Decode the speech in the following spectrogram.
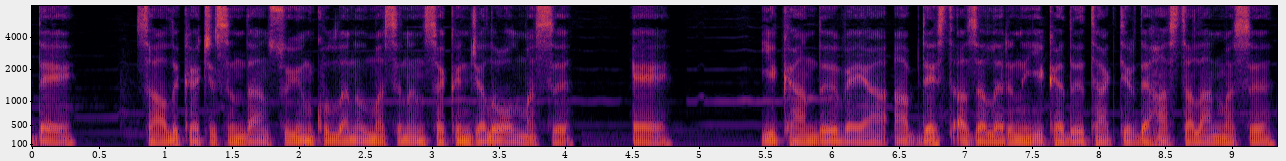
d. Sağlık açısından suyun kullanılmasının sakıncalı olması. e. Yıkandığı veya abdest azalarını yıkadığı takdirde hastalanması,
